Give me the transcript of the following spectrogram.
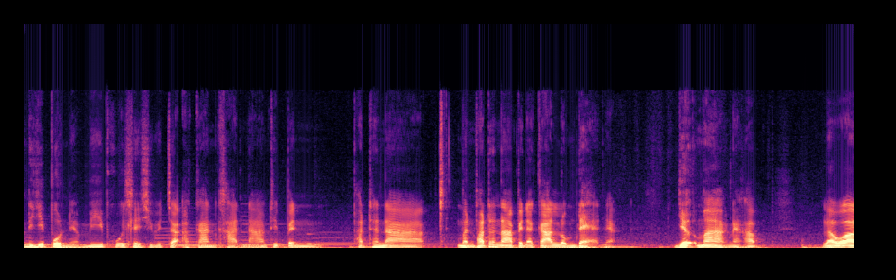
ในญี่ปุ่นเนี่ยมีผู้เสียชีวิตจากอาการขาดน้ำที่เป็นพัฒนาเหมือนพัฒนาเป็นอาการลมแดดเนี่ยเยอะมากนะครับ แล้วว่า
